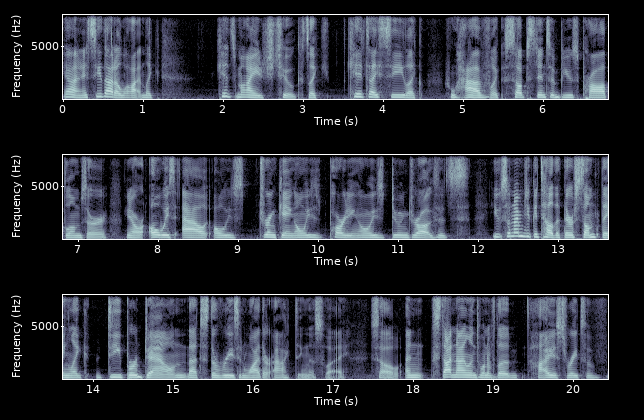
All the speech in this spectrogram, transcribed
Yeah, and I see that a lot. And Like kids my age too, because like kids I see like who have like substance abuse problems or you know are always out, always drinking, always partying, always doing drugs. It's you. Sometimes you could tell that there's something like deeper down. That's the reason why they're acting this way. So, and Staten Island's one of the highest rates of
